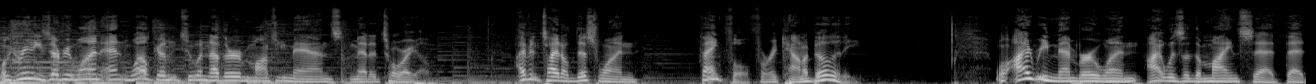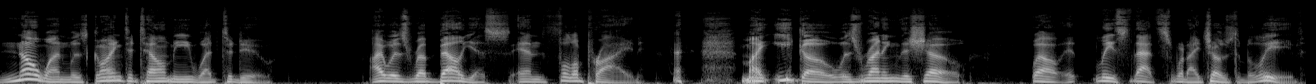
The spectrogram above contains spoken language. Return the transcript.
Well, greetings, everyone, and welcome to another Monty Man's Meditorial. I've entitled this one, Thankful for Accountability. Well, I remember when I was of the mindset that no one was going to tell me what to do. I was rebellious and full of pride. My ego was running the show. Well, at least that's what I chose to believe.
